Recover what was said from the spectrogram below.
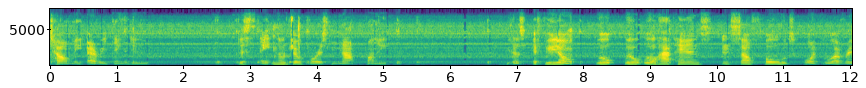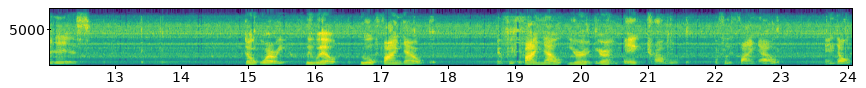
tell me everything, dude. This ain't no joke or it's not funny. Because if you don't, we'll we'll we'll have hands and self holds on whoever it is. Don't worry, we will. We will find out. If we find out, you're you're in big trouble. If we find out, and don't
